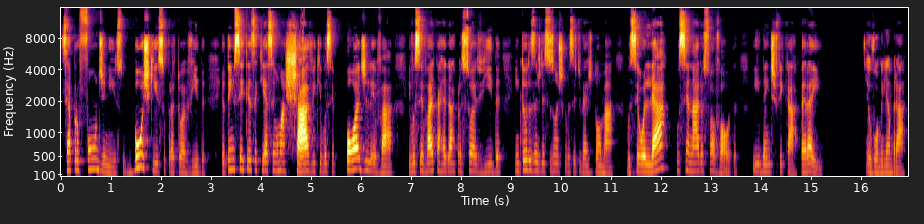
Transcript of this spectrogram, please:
Se aprofunde nisso, busque isso para a tua vida. Eu tenho certeza que essa é uma chave que você pode levar e você vai carregar para a sua vida em todas as decisões que você tiver de tomar. Você olhar o cenário à sua volta e identificar, peraí, eu vou me lembrar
